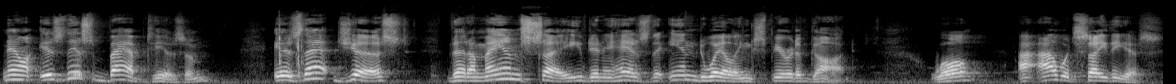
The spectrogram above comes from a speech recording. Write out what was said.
Now, is this baptism, is that just that a man's saved and he has the indwelling Spirit of God? Well, I, I would say this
